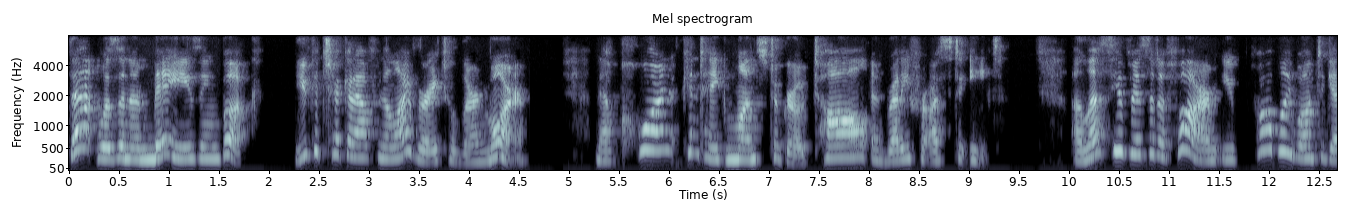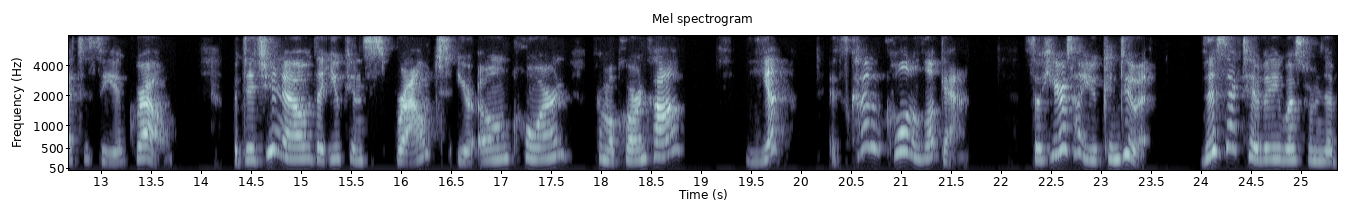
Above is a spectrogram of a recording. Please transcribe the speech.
That was an amazing book. You could check it out from the library to learn more. Now, corn can take months to grow tall and ready for us to eat. Unless you visit a farm, you probably won't get to see it grow. But did you know that you can sprout your own corn from a corn cob? Yep, it's kind of cool to look at. So here's how you can do it. This activity was from the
